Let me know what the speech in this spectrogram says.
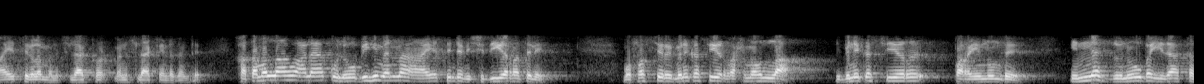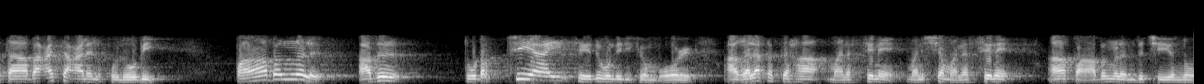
ആയത്തുകളെ മനസ്സിലാക്ക മനസ്സിലാക്കേണ്ടതുണ്ട്. ഖത്തമല്ലാഹു അല കുലൂബിഹിം എന്ന ആയത്തിന്റെ വിശദീകരണത്തിൽ മുഫസ്സിർ ഇബിൻ കസീർ റഹ്മുല്ല ഇബിന് കസീർ പറയുന്നുണ്ട് ഇന്ന ദുനൂബ ഇത അലൽ ഖുലൂബി പാപങ്ങൾ അത് തുടർച്ചയായി ചെയ്തുകൊണ്ടിരിക്കുമ്പോൾ അകലക്കത്തഹ മനസ്സിനെ മനുഷ്യ മനസ്സിനെ ആ പാപങ്ങൾ എന്തു ചെയ്യുന്നു?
